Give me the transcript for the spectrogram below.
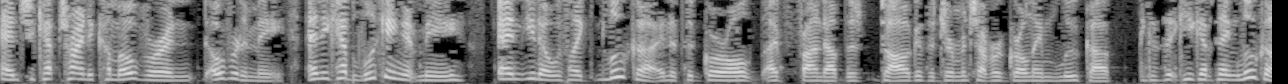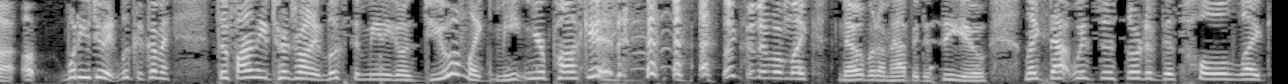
And she kept trying to come over and over to me, and he kept looking at me, and you know, it was like Luca, and it's a girl. I found out the dog is a German Shepherd girl named Luca because he kept saying, "Luca, uh, what are you doing? Luca, come here." So finally, he turns around, and he looks at me, and he goes, "Do you have like meat in your pocket?" I looked at him. I'm like, "No, but I'm happy to see you." Like that was just sort of this whole like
